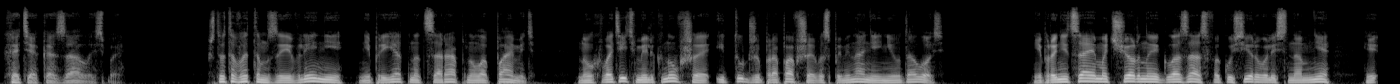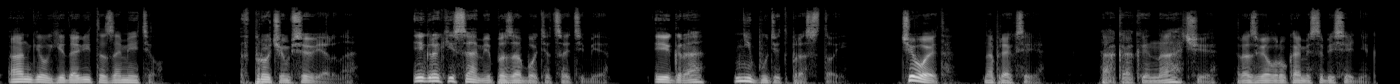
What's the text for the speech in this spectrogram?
хотя казалось бы. Что-то в этом заявлении неприятно царапнула память, но ухватить мелькнувшее и тут же пропавшее воспоминание не удалось. Непроницаемо черные глаза сфокусировались на мне, и ангел ядовито заметил. Впрочем, все верно. Игроки сами позаботятся о тебе. Игра не будет простой. «Чего это?» — напрягся я. «А как иначе?» — развел руками собеседник.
